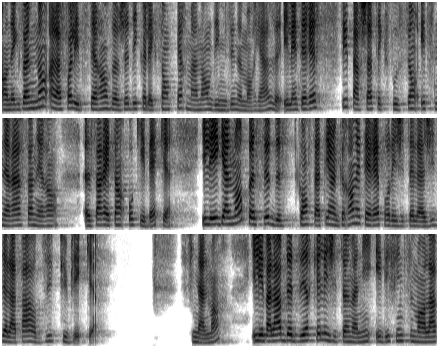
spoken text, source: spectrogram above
en examinant à la fois les différents objets des collections permanentes des musées de Montréal et l'intérêt suscité par chaque exposition itinéraire euh, s'arrêtant au Québec, il est également possible de constater un grand intérêt pour l'égyptologie de la part du public. Finalement, il est valable de dire que l'égyptomanie est définitivement là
